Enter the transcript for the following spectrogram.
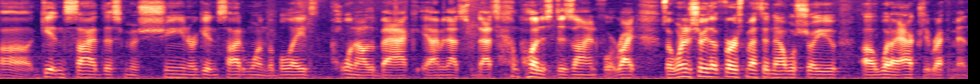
uh, get inside this machine or get inside one of the blades, pulling out of the back. I mean, that's that's what it's designed for, right? So I wanted to show you that first method. Now we'll show you uh, what I actually recommend.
